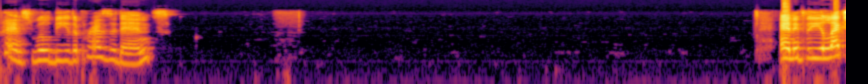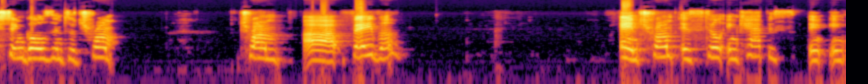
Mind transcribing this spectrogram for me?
Pence will be the president. And if the election goes into Trump Trump uh, favor, and Trump is still incapac- in, in,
